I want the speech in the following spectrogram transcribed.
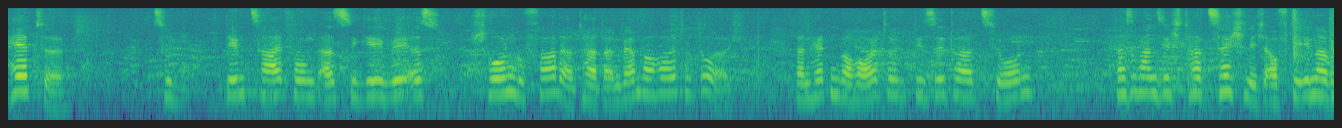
hätte, zu dem Zeitpunkt, als die GW es schon gefordert hat, dann wären wir heute durch. Dann hätten wir heute die Situation, dass man sich tatsächlich auf die innere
